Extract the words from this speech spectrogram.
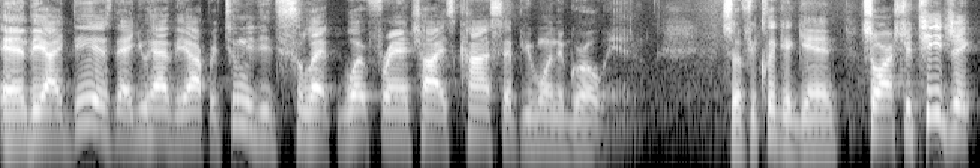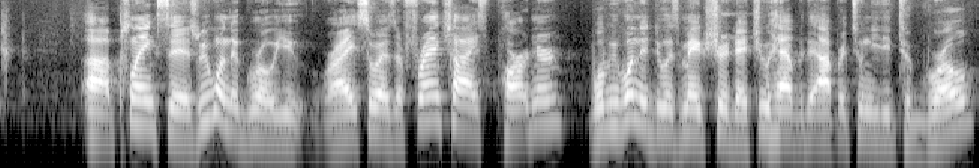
And the idea is that you have the opportunity to select what franchise concept you want to grow in. So if you click again, so our strategic uh, planks is we want to grow you, right? So as a franchise partner, what we want to do is make sure that you have the opportunity to grow.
